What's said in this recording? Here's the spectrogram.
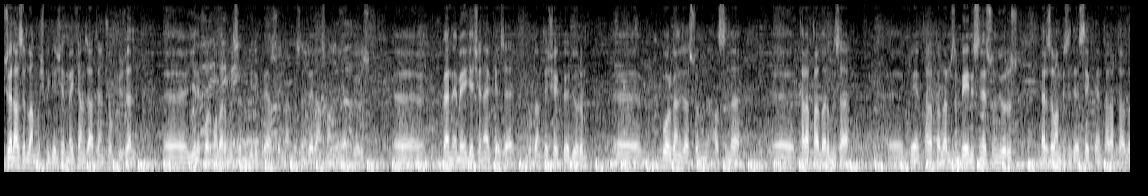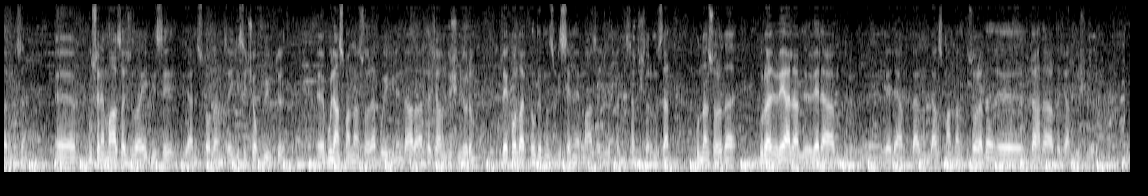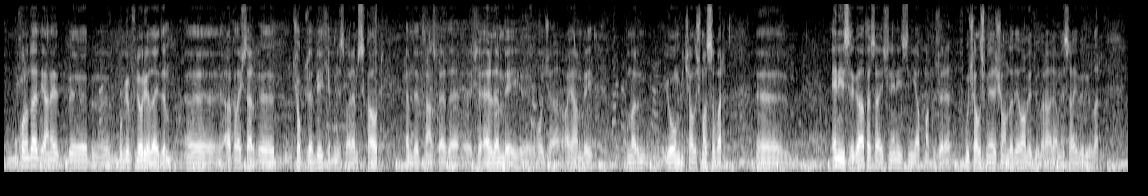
güzel hazırlanmış bir gece. Mekan zaten çok güzel. Ee, yeni formalarımızın, yeni kreasyonlarımızın relansmanını yapıyoruz. Ee, ben emeği geçen herkese buradan teşekkür ediyorum. Ee, bu organizasyonun aslında e, taraftarlarımıza, e, taraftarlarımızın beğenisine sunuyoruz. Her zaman bizi destekleyen taraftarlarımızın e, bu sene mağazacılığa ilgisi, yani storlarımıza ilgisi çok büyüktü. E, bu lansmandan sonra bu ilginin daha da artacağını düşünüyorum. Rekorlar kıldığımız bir sene mağazacılıktaki satışlarımızdan bundan sonra da bu real, real, real, lansmandan sonra da e, daha da artacağını düşünüyorum. Bu konuda yani e, bugün Florya'daydım. E, arkadaşlar çok güzel bir ekibimiz var. Hem scout hem de transferde işte Erdem Bey, Hoca, Ayhan Bey. Bunların yoğun bir çalışması var. E, en iyisini Galatasaray için en iyisini yapmak üzere bu çalışmaya şu anda devam ediyorlar. Hala mesai veriyorlar.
